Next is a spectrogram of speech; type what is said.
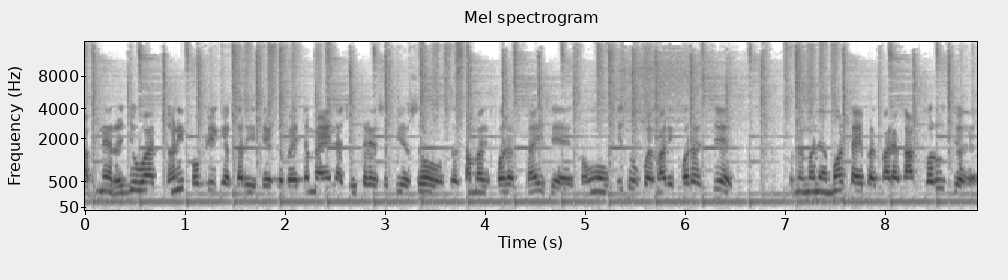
આપને રજૂઆત ઘણી પબ્લિકે કરી છે કે ભાઈ તમે અહીંના સૂત્રે સભ્ય છો, તો તમારી ફરજ થાય છે. તો હું કીધું ભાઈ મારી ફરજ છે. તમે મને મળતા આપે મારે કામ કરવું જ જોઈએ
